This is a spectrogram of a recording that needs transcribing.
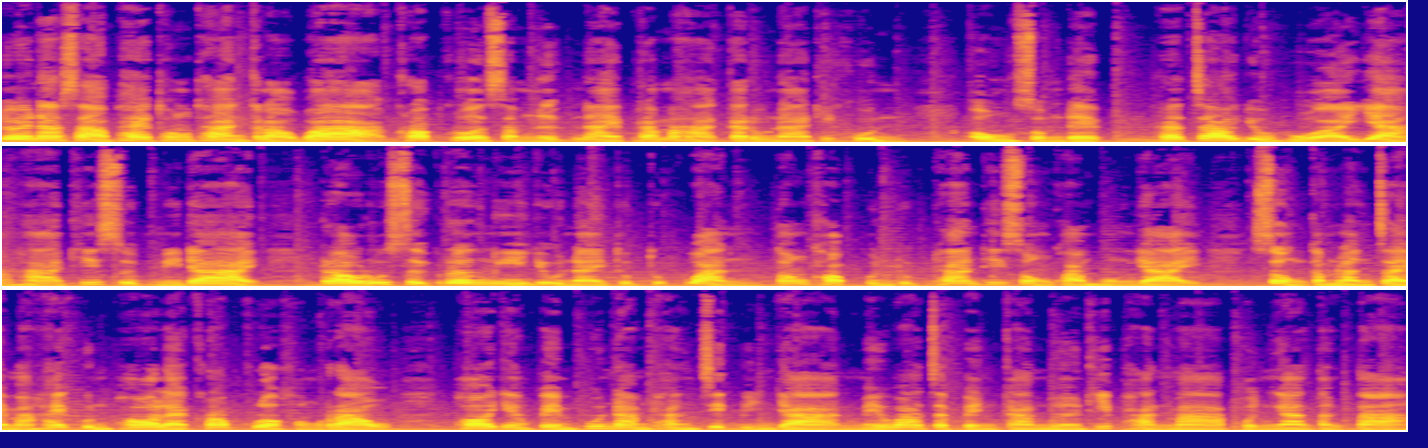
โดยนางสาวแพทองทานกล่าวว่า ครอบครัวสำนึกในพระมหากรุณาธิคุณ องค์สมเด็จ พระเจ้าอยู่หัวอย่างหาที่สุดมิได้ เรารู้สึกเรื่องนี้อยู่ในทุกๆวัน ต้องขอบคุณทุกท่านที่ส่งความห่วงใยส่งกำลังใจมาให้คุณพ่อและครอบครัวของเรา พ่อยังเป็นผู้นำทางจิตวิญญาณ ไม่ว่าจะเป็นการเมืองที่ผ่านมาผลงานต่าง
